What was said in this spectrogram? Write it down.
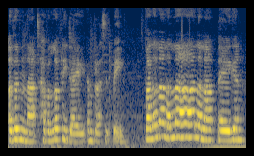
Other than that, have a lovely day and blessed be. La la la la la la pagan.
